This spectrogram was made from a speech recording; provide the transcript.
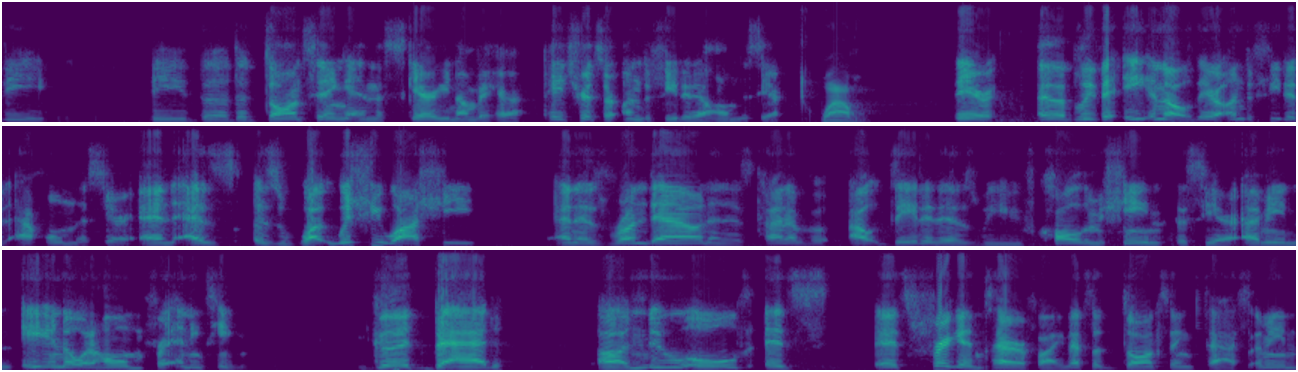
the the, the the daunting and the scary number here. Patriots are undefeated at home this year. Wow. They're I believe they're eight and zero. Oh. They're undefeated at home this year. And as as what wishy washy and as run down and as kind of outdated as we've called the machine this year. I mean, eight and zero oh at home for any team. Good, bad, uh, new, old. It's it's friggin' terrifying. That's a daunting task. I mean,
